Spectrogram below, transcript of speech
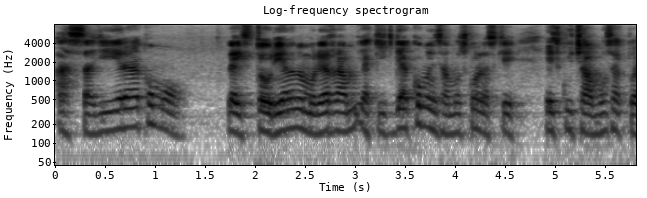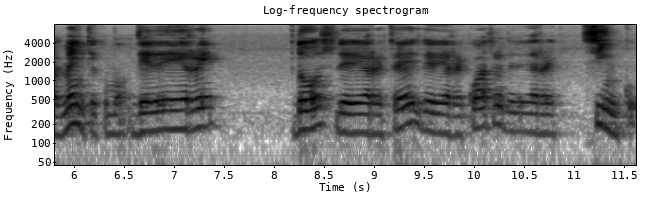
hasta allí era como la historia de la memoria RAM y aquí ya comenzamos con las que escuchamos actualmente como DDR2, DDR3, DDR4, DDR5,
